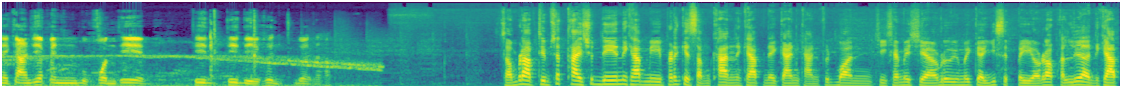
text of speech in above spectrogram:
ในการที่จะเป็นบุคคลที่ที่ที่ดีขึ้นด้วยนะครับสำหรับทีมชาติไทยชุดนี้นะครับมีภารกิจสำคัญนะครับในการแข่งฟุตบอลชิงแชมป์เอเชียรุ่นอายุไม่เกิน 20 ปีรอบคัดเลือกนะครับ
